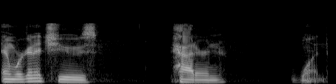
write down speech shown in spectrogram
and we're going to choose pattern one.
